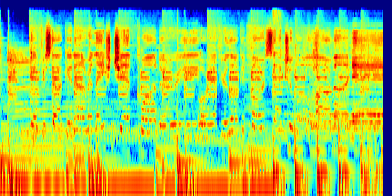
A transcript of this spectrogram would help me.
If you're stuck in a relationship quandary, or if you're looking for sexual harmony,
